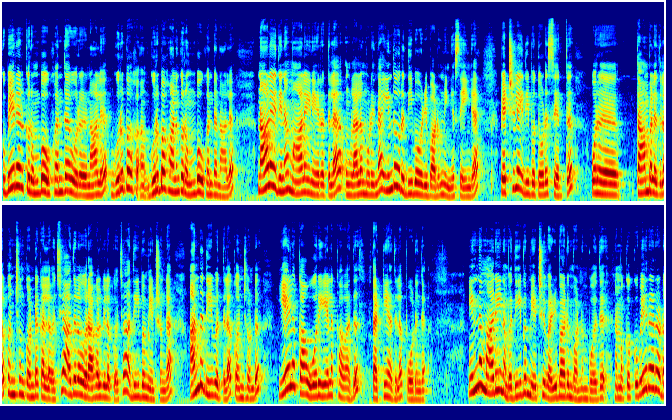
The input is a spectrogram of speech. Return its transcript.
குபேரருக்கு ரொம்ப உகந்த ஒரு நாள் குருபக குருபகானுக்கு ரொம்ப உகந்த நாள். நாளைய தினம் மாலை நேரத்தில் உங்களால் முடிந்தால் இந்த ஒரு தீப வழிபாடும் நீங்கள் செய்யுங்க. வெற்றிலை தீபத்தோடு சேர்த்து ஒரு தாம்பலத்தில் கொஞ்சம் கொண்டக்கல்லை வச்சு அதில் ஒரு அகல் விளக்கு வச்சு அது தீபம் ஏற்றுங்க. அந்த தீபத்தில் கொஞ்சோண்டு ஏலக்காய் ஒரு ஏலக்காவாவது தட்டி அதில் போடுங்க. இந்த மாதிரி நம்ம தீபம் ஏற்றி வழிபாடும் பண்ணும்போது நமக்கு குபேரரோட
